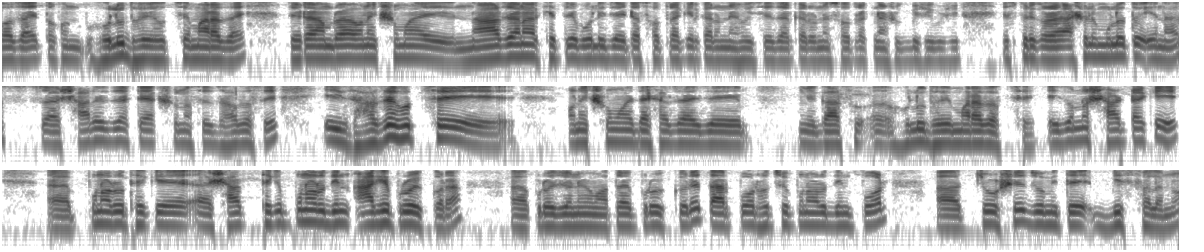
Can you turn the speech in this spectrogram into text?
গজায়, তখন হলুদ হয়ে হচ্ছে মারা যায়, যেটা আমরা অনেক সময় না জানার ক্ষেত্রে বলি যে এটা ছত্রাকের কারণে হয়েছে, যার কারণে ছত্রাকনাশক বেশি বেশি স্প্রে করা আসলে মূলত এনাস সারের যে একটা অ্যাকশন আছে, ঝাঁজ আছে, এই ঝাঁজে হচ্ছে অনেক সময় দেখা যায় যে গাছ হলুদ হয়ে মারা যাচ্ছে। এই জন্য সারটাকে পনেরো থেকে সাত থেকে পনেরো দিন আগে প্রয়োগ করা। প্রয়োজনীয় মাত্রায় প্রয়োগ করে তারপর হচ্ছে পনেরো দিন পর চষে জমিতে বীজ ফেলানো।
